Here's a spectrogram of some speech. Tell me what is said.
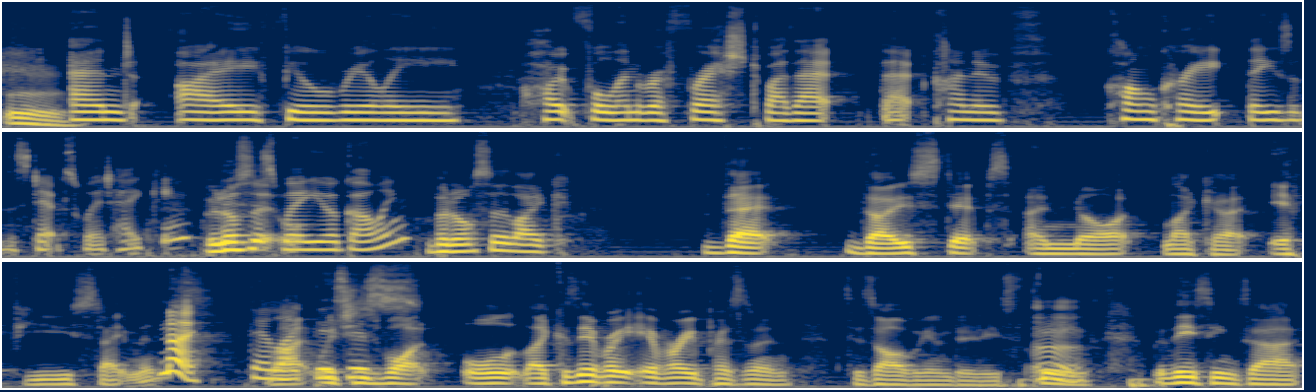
Mm. And I feel really hopeful and refreshed by that that kind of concrete these are the steps we're taking. But this also- is where you're going. but also like that those steps are not like a fu statement. No, they're like, which is, is- what all like because every every president says, "Oh, we're going to do these mm. things," but these things are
